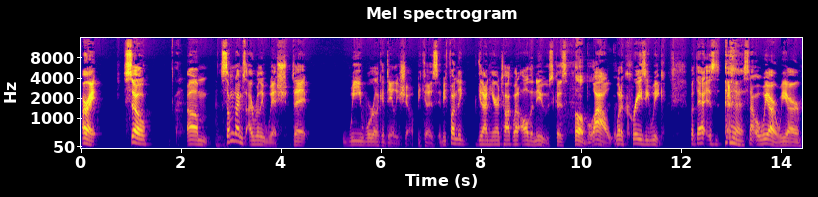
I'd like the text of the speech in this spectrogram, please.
All right. So, um, sometimes I really wish that we were like a daily show because it'd be fun to get on here and talk about all the news. Because Oh boy. wow, what a crazy week! But that is it's not what we are. We are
